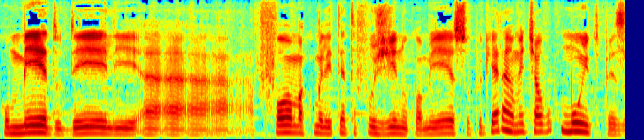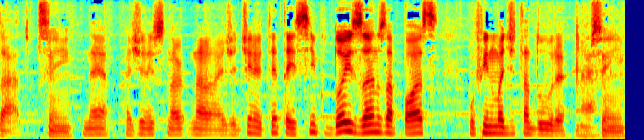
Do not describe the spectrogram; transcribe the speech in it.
o medo dele, a, a, a, forma como ele tenta fugir no começo, porque era realmente algo muito pesado. Sim. Né? Imagina isso na, na Argentina, 85, dois anos após o fim de uma ditadura. É. Sim.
